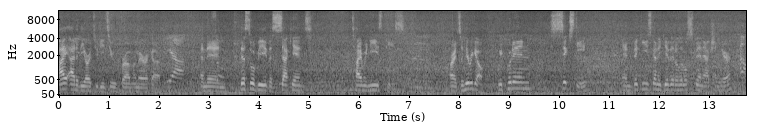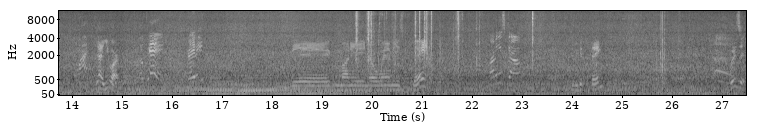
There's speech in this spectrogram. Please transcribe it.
I added the R2D2 from America. Yeah. And then this will be the second Taiwanese piece. Mm. All right, so here we go. We put in 60 and Vicky's gonna give it a little spin action here. Oh, am I? Yeah, you are. Okay. Ready? Big money, no whammies, bam! Money's gone. Did we get the thing? What is it?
